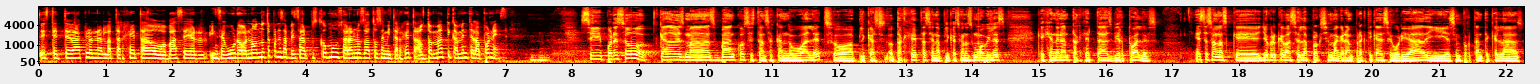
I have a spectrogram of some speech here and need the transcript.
este, te va a clonar la tarjeta o va a ser inseguro. No, no te pones a pensar, pues, ¿cómo usarán los datos de mi tarjeta? Automáticamente la pones. Sí, por eso cada vez más bancos están sacando wallets o, o tarjetas en aplicaciones móviles que generan tarjetas virtuales. Estas son las que yo creo que va a ser la próxima gran práctica de seguridad y es importante que las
